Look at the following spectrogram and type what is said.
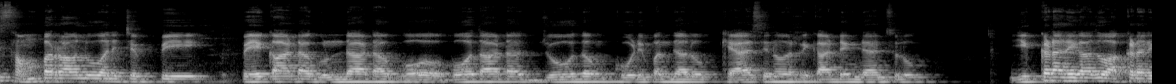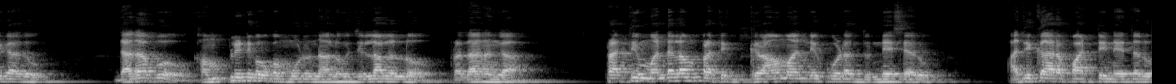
సంబరాలు అని చెప్పి పేకాట గుండాట గో కోతాట జోదం కోడిపందాలు క్యాసినో రికార్డింగ్ డ్యాన్సులు. ఇక్కడని కాదు అక్కడని కాదు. దాదాపు కంప్లీట్గా ఒక మూడు నాలుగు జిల్లాలలో ప్రధానంగా ప్రతి మండలం ప్రతి గ్రామాన్ని కూడా దున్నేశారు అధికార పార్టీ నేతలు.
